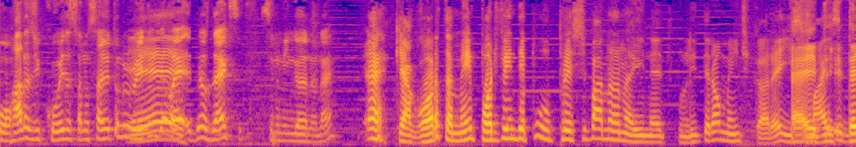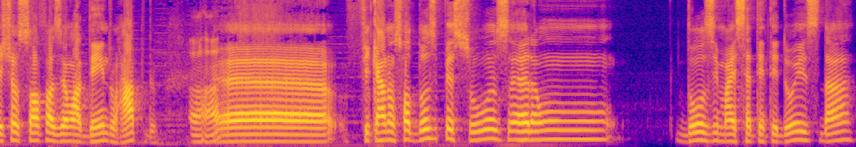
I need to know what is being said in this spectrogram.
porrada de coisa, só não saiu Tomb Raider É. e Deus Ex, se não me engano, né? É, que agora também pode vender por preço de banana aí, né? Tipo, literalmente, cara. É isso. É, mas. e deixa eu só fazer um adendo rápido. Aham. É, ficaram só 12 pessoas, eram 12 mais 72 dá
